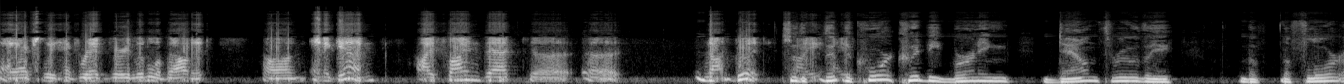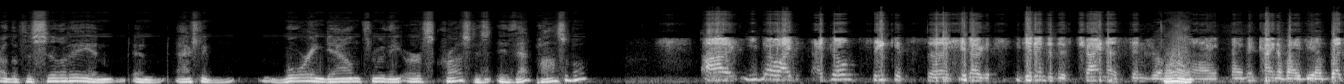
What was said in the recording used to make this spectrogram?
I actually have read very little about it. Um, and again, I find that uh, uh, not good. So the, I, the, I, the, core could be burning down through the the, the floor of the facility and, and actually boring down through the Earth's crust. Is is that possible? Uh, you know, I I don't think it's uh, you know you get into this China syndrome right. uh, kind of idea, but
